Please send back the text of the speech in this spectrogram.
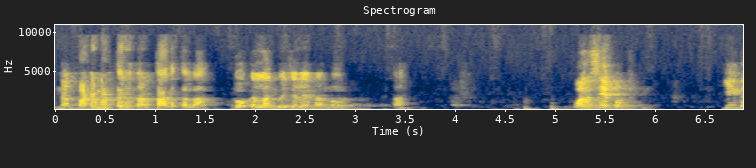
ನಾನು ಪಾಠ ಮಾಡ್ತಾ ಇರೋದು ಅರ್ಥ ಆಗುತ್ತಲ್ಲ? ಲೋಕಲ್ ಲ್ಯಾಂಗ್ವೇಜ್ ಅಲ್ಲೇ ನಾನು? ವಲಸೆ ಪದ್ಧತಿ. ಈಗ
